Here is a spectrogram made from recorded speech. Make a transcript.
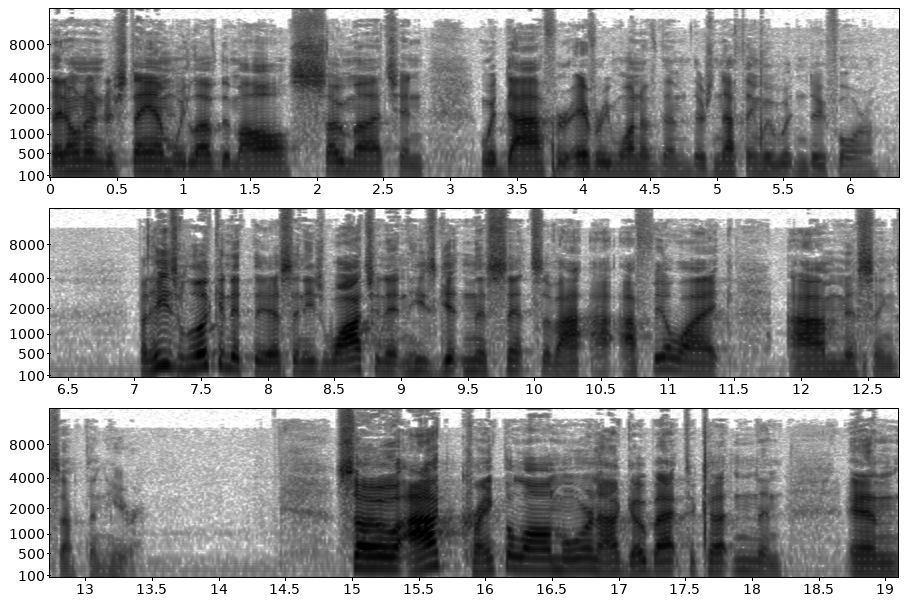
They don't understand we love them all so much and would die for every one of them. There's nothing we wouldn't do for them. But he's looking at this and he's watching it and he's getting this sense of, I, I, I feel like I'm missing something here. So I crank the lawnmower and I go back to cutting and and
